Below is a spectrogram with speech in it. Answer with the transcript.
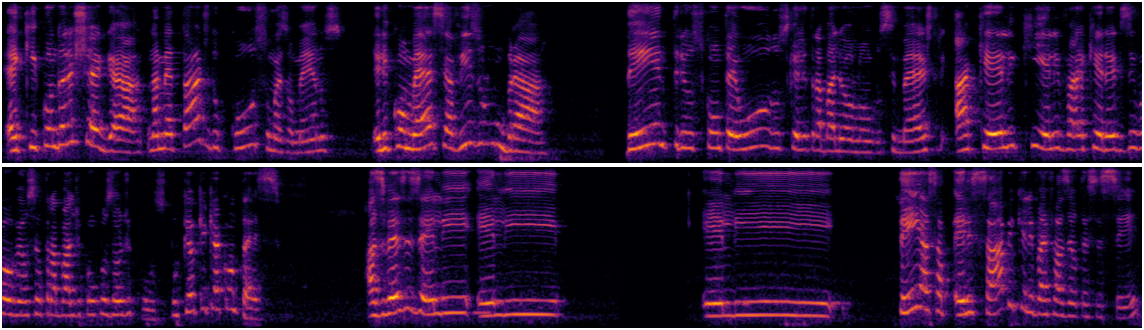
é que quando ele chegar na metade do curso, mais ou menos, ele comece a vislumbrar dentre os conteúdos que ele trabalhou ao longo do semestre, aquele que ele vai querer desenvolver o seu trabalho de conclusão de curso. Porque o que, que acontece? Às vezes ele ele ele tem essa, ele sabe que ele vai fazer o TCC,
